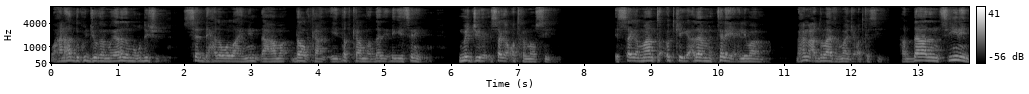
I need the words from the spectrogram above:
waxaan hadda ku joogaa magaalada muqdisho saddexda wallaahi nin dhaama dalkan iyo dadkanba haddaad dhegaysanay ma jiro isaga codka noo sii isaga maanta codkayga adaa matalaya xildhibaano maxamed cabdullaahi farmaajo codka sii. Haddaadan siinayn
